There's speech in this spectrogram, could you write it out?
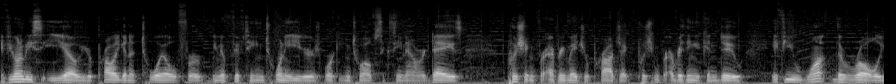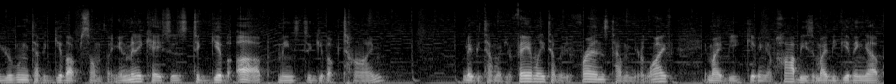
if you want to be CEO, you're probably going to toil for, you know, 15, 20 years working 12, 16 hour days, pushing for every major project, pushing for everything you can do. If you want the role, you're going to have to give up something. In many cases, to give up means to give up time, maybe time with your family, time with your friends, time in your life. It might be giving up hobbies. It might be giving up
